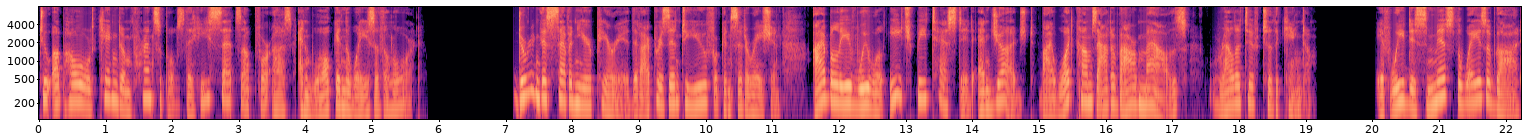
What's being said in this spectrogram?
to uphold kingdom principles that He sets up for us and walk in the ways of the Lord. During this seven year period that I present to you for consideration, I believe we will each be tested and judged by what comes out of our mouths relative to the kingdom. If we dismiss the ways of God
